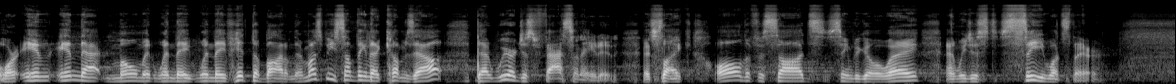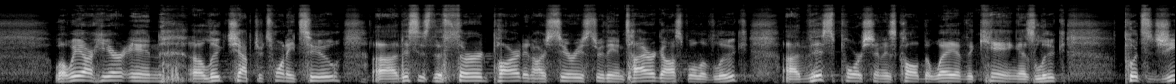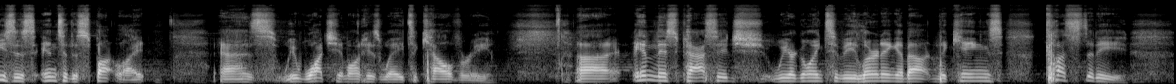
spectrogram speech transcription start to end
or in, in that moment when, they, when they've hit the bottom. There must be something that comes out that we're just fascinated. It's like all the facades seem to go away and we just see what's there. Well, we are here in uh, Luke chapter 22. Uh, this is the third part in our series through the entire Gospel of Luke. Uh, this portion is called The Way of the King, as Luke puts Jesus into the spotlight as we watch him on his way to Calvary. Uh, in this passage, we are going to be learning about the king's custody.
